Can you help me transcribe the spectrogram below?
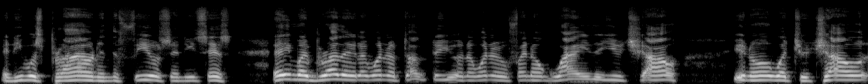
and he was plowing in the fields and he says hey my brother i want to talk to you and i want to find out why do you shout you know what you shout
